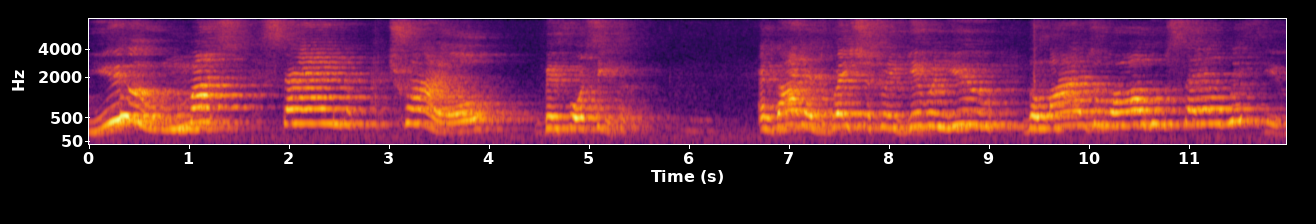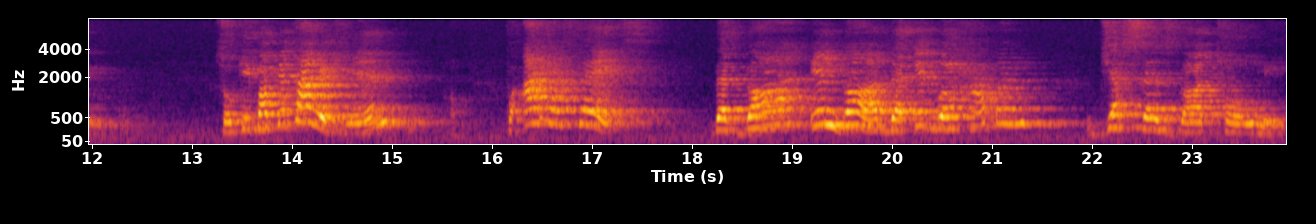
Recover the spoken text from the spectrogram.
You must stand trial before Caesar. And God has graciously given you the lives of all who sail with you. So keep up your courage, men. For I have faith that God, in God, that it will happen just as God told me.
